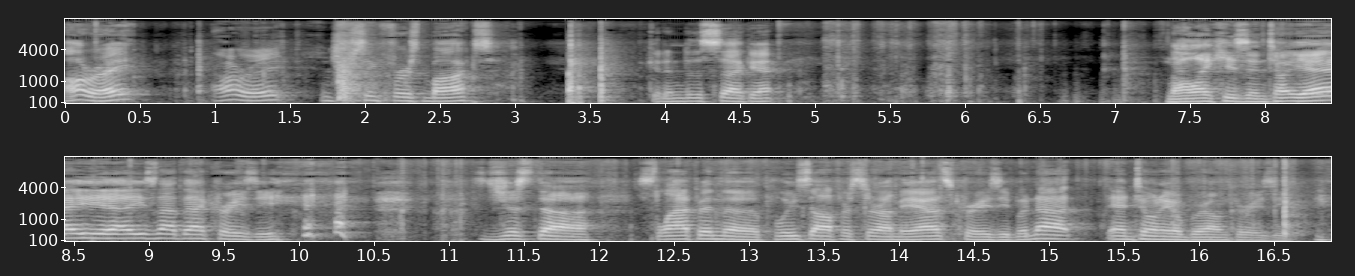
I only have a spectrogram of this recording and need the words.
All right. All right. Interesting first box. Get into the second. Not like he's in. yeah, yeah, he's not that crazy. it's just uh, slapping the police officer on the ass crazy, but not Antonio Brown crazy.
